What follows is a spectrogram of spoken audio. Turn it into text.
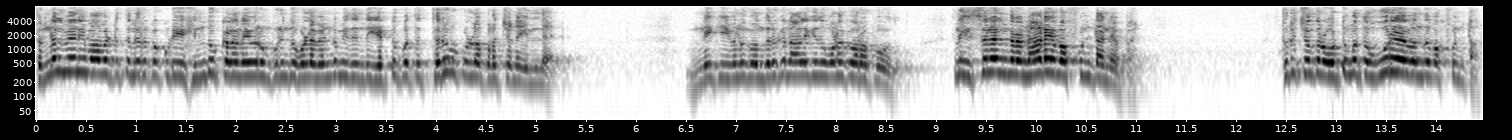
திருநெல்வேலி மாவட்டத்தில் இருக்கக்கூடிய ஹிந்துக்கள் அனைவரும் புரிந்து கொள்ள வேண்டும் இது இந்த எட்டு பத்து தெருவுக்குள்ள பிரச்சனை இல்லை. இன்னைக்கு இவனுக்கு வந்திருக்கு நாளைக்கு இது உனக்கு வரப்போகுது. இன்னும் இஸ்ரேலுங்கிற நாடே வஃப்ன்ட்டானே இப்போ திருச்செந்தூர் ஒட்டுமொத்த ஊரே வந்து வக்ஃபுன்ட்டான்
